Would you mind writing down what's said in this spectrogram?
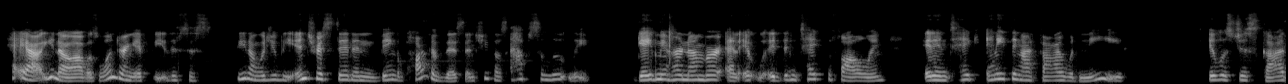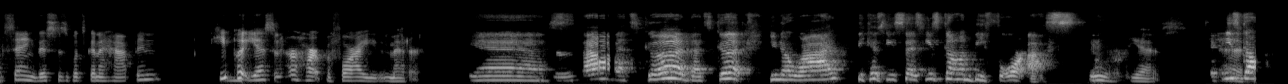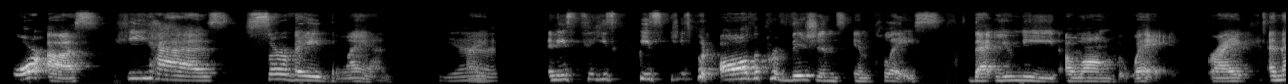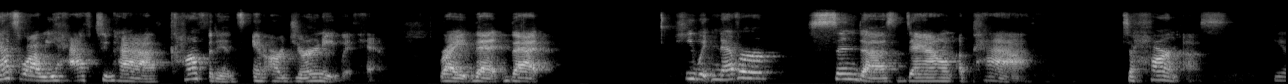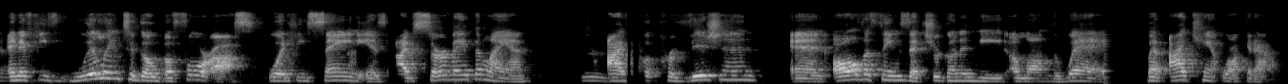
hey, I, you know, I was wondering if this is, you know, would you be interested in being a part of this? And she goes, absolutely. Gave me her number and it, it didn't take the following. It didn't take anything I thought I would need. It was just God saying, this is what's going to happen. He mm-hmm. put yes in her heart before I even met her. Yes. Oh, that's good. That's good. You know why? Because he says he's gone before us. Ooh, yes. If he's gone before us, he has surveyed the land. Yeah. Right? And he's he's he's he's put all the provisions in place that you need along the way, right? And that's why we have to have confidence in our journey with him, right? That that he would never send us down a path to harm us. Yeah. And if he's willing to go before us, what he's saying is, I've surveyed the land, mm. I've put provision and all the things that you're going to need along the way, but I can't walk it out.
